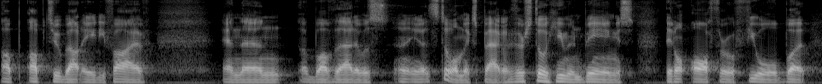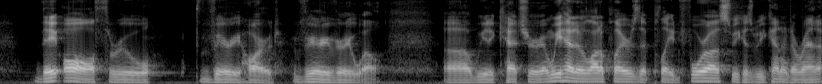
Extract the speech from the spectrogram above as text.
up, up to about 85. And then above that, it was, uh, you know, it's still a mixed bag. Like they're still human beings. They don't all throw fuel, but they all threw very hard, very, very well. Uh, we had a catcher, and we had a lot of players that played for us because we kind of ran.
